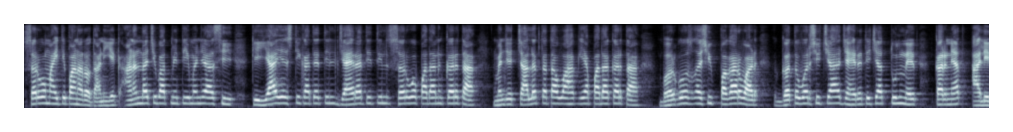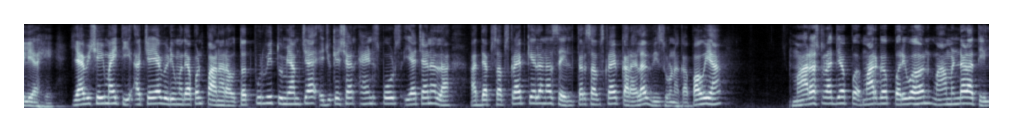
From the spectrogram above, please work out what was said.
सर्व माहिती पाहणार आहोत. आणि एक आनंदाची बातमी ती म्हणजे अशी की या एस टी खात्यातील जाहिरातीतील सर्व पदांकरता म्हणजे चालक तथा वाहक या पदाकरता भरघोस अशी पगारवाढ गतवर्षीच्या जाहिरातीच्या तुलनेत करण्यात आलेली आहे. याविषयी माहिती आजच्या या व्हिडिओमध्ये आपण पाहणार आहोत. तत्पूर्वी तुम्ही आमच्या एज्युकेशन अँड स्पोर्ट्स या चॅनलला अद्याप सबस्क्राईब केलं नसेल तर सबस्क्राईब करायला विसरू नका. पाहूया महाराष्ट्र राज्य प मार्ग परिवहन महामंडळातील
